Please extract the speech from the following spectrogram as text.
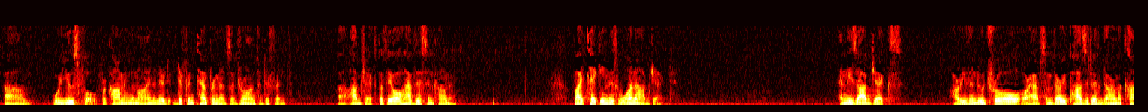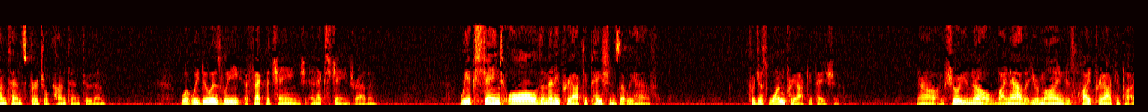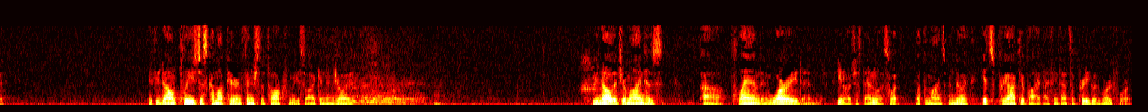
um, were useful for calming the mind, and their different temperaments are drawn to different uh, objects, but they all have this in common. By taking this one object and these objects are either neutral or have some very positive Dharma content, spiritual content to them. What we do is we effect a change, an exchange rather. We exchange all of the many preoccupations that we have for just one preoccupation. Now, I'm sure you know by now that your mind is quite preoccupied. If you don't, please just come up here and finish the talk for me so I can enjoy it. You know that your mind has uh, planned and worried and, you know, just endless what, what the mind's been doing. It's preoccupied. I think that's a pretty good word for it.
